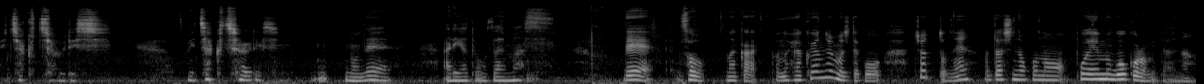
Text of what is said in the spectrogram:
めちゃくちゃ嬉しいめちゃくちゃ嬉しいのでありがとうございます。でそうなんかこの140文字ってこうちょっとね私のこのポエム心みたいな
